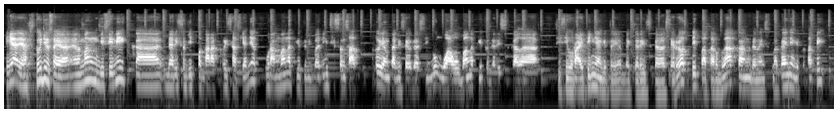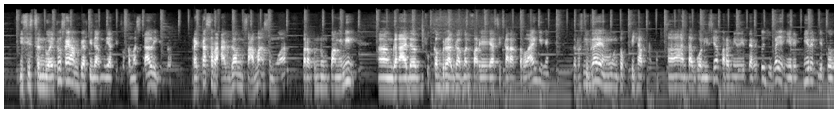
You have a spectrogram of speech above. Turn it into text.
Iya ya, setuju saya. Emang di sini ka- dari segi pengkarakterisasiannya kurang banget gitu dibanding season 1 yang tadi saya udah singgung, wow banget gitu dari segala sisi writingnya gitu ya, baik dari segala stereotip, latar belakang dan lain sebagainya gitu. Tapi di season 2 itu saya hampir tidak melihat itu sama sekali gitu. Mereka seragam sama semua. Para penumpang ini eh, nggak ada keberagaman variasi karakter lagi nih. Terus juga yang untuk pihak eh, antagonisnya para militer itu juga yang mirip-mirip gitu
